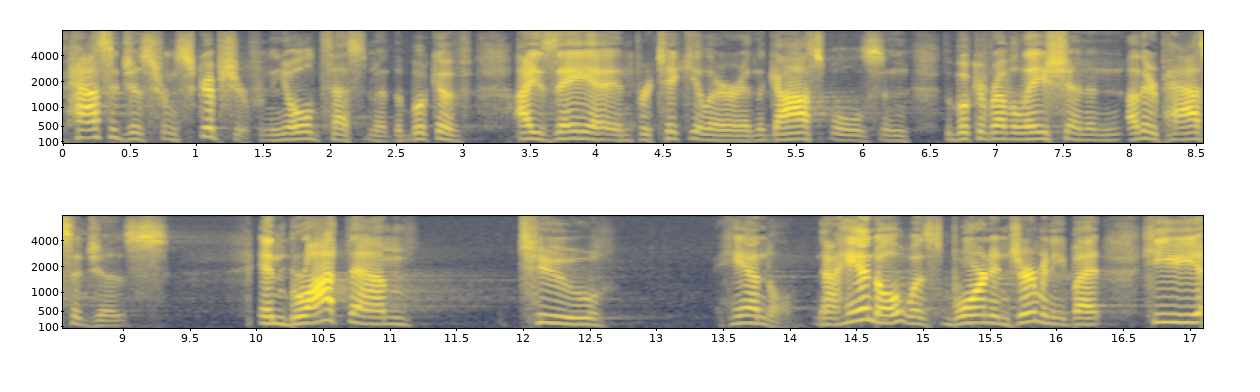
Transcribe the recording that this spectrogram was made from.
passages from Scripture, from the Old Testament, the book of Isaiah in particular, and the Gospels, and the book of Revelation, and other passages, and brought them to Handel. Now, Handel was born in Germany, but he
